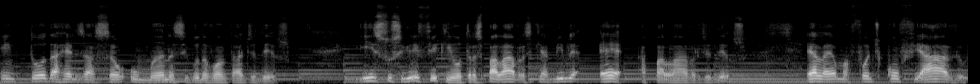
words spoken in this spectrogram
em toda a realização humana segundo a vontade de Deus. Isso significa, em outras palavras, que a Bíblia é a palavra de Deus. Ela é uma fonte confiável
